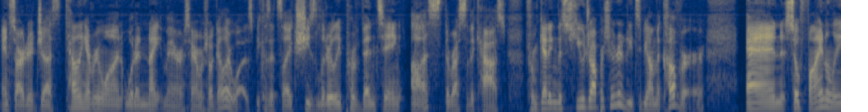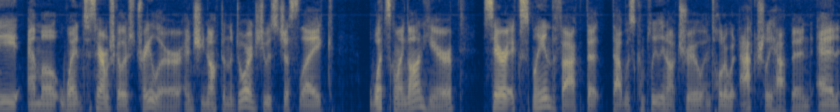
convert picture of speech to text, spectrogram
and started just telling everyone what a nightmare Sarah Michelle Gellar was because it's like she's literally preventing us, the rest of the cast, from getting this huge opportunity to be on the cover. And so finally, Emma went to Sarah Michelle trailer and she knocked on the door and she was just like, What's going on here? Sarah explained the fact that that was completely not true and told her what actually happened. And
